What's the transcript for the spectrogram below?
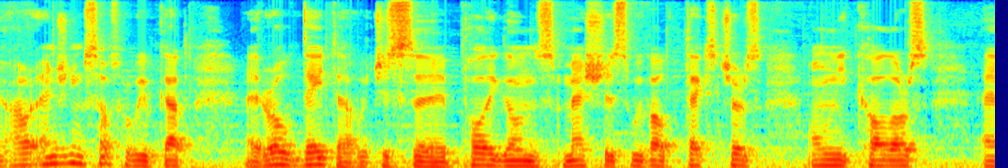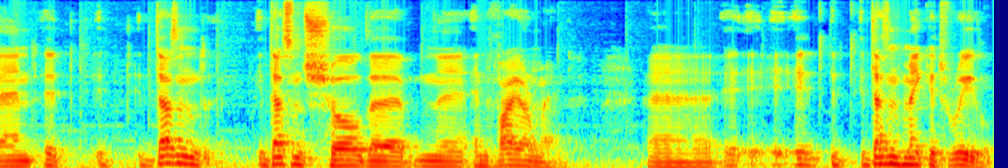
Our engineering software, we've got uh, raw data, which is uh, polygons, meshes without textures, only colors, and it, it, it doesn't it doesn't show the environment uh, it, it, it, doesn't make it real.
